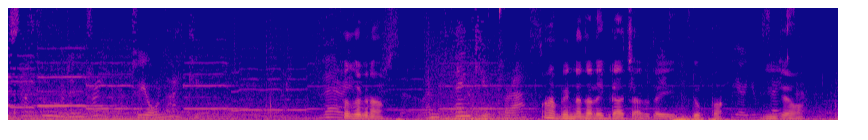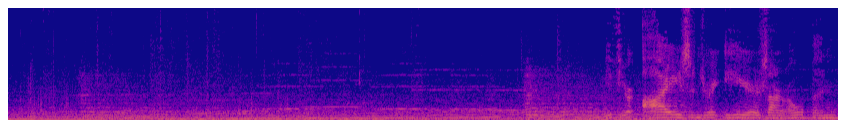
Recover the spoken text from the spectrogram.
Is the food and drink to your liking? Very Co to gra? much so. And thank you for asking. Ona powinna dalej grać, a tutaj dupa. Nie działa. If your eyes and your ears are open,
